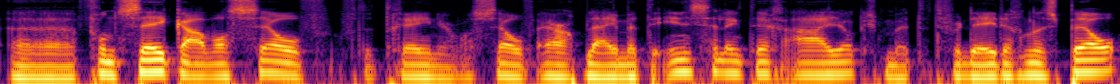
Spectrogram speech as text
Eh, Fonseca was zelf, of de trainer, was zelf erg blij met de instelling tegen Ajax. Met het verdedigende spel.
